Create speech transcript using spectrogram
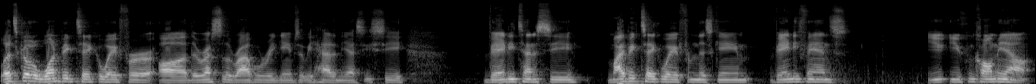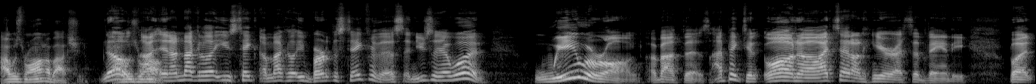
let's go one big takeaway for uh, the rest of the rivalry games that we had in the SEC. Vandy, Tennessee. My big takeaway from this game, Vandy fans, you, you can call me out. I was wrong about you. No, I was I- and I'm not gonna let you take. I'm not gonna let you burn at the stake for this. And usually I would. We were wrong about this. I picked. Well, no, I said on here. I said Vandy, but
